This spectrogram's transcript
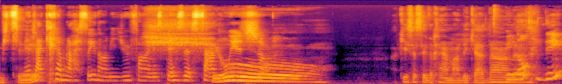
puis tu mets de la crème glacée dans le milieu, faire une espèce de sandwich, genre. Ok, ça c'est vraiment décadent. Une là. autre idée,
